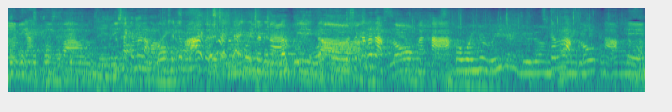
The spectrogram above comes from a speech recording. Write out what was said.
เออเนี่ย profound. นี่ฉันก็ระดับโลกฉันก็ไม่ได้ฉันก็คุยกันนะแล้วกินอะเออฉันก็ระดับโลกนะคะ But when you read it, you ฉันก็ระดับโลกนะเพจ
